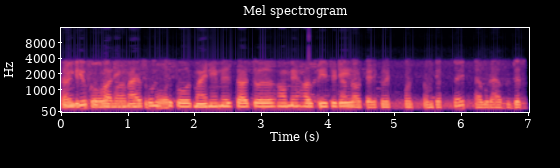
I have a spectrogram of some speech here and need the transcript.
Thank you for calling my phone support. My name is Atul. How may I help you today? I'm today? not getting a response from your side. I would have to just.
